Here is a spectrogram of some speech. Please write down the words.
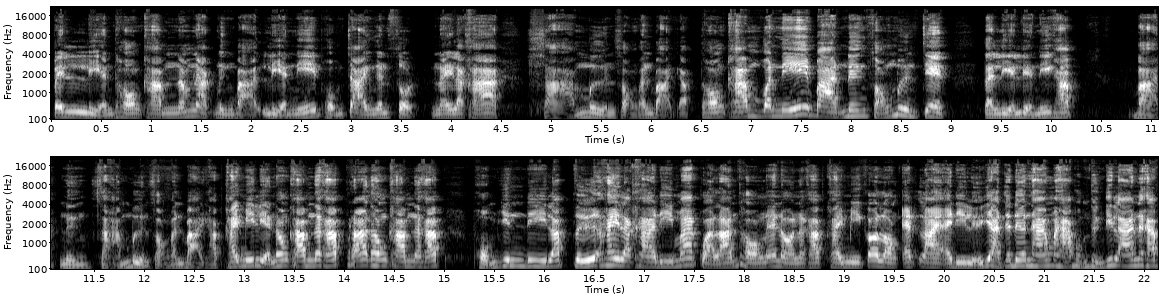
เป็นเหรียญทองคำน้ำหนัก 1 บาท เหรียญนี้ผมจ่ายเงินสดในราคา 32,000 บาทครับ ทองคำวันนี้บาทหนึ่ง27,000แต่เหรียญเหรียญนี้ครับบาทหนึ่ง32,000 บาทครับ ใครมีเหรียญทองคำนะครับ พระทองคำนะครับ ผมยินดีรับซื้อให้ราคาดีมากกว่าร้านทองแน่นอนนะครับ ใครมีก็ลองแอดไลน์ไอดีหรืออยากจะเดินทางมาหาผมถึงที่ร้านนะครับ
